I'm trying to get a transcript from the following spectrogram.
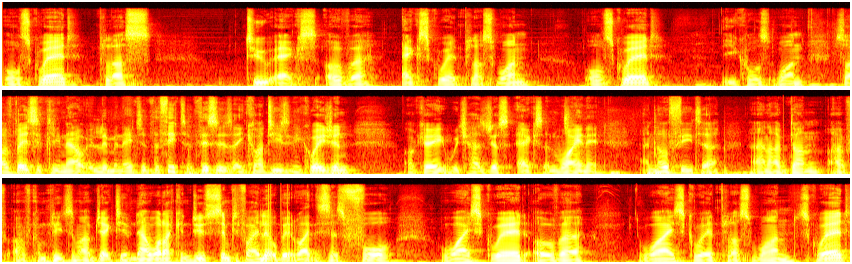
all squared plus 2x over x squared plus 1 all squared equals 1. So I've basically now eliminated the theta. This is a Cartesian equation, okay, which has just x and y in it and no theta and I've done I've, I've completed my objective now what I can do is simplify a little bit right this says 4 y squared over y squared plus 1 squared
